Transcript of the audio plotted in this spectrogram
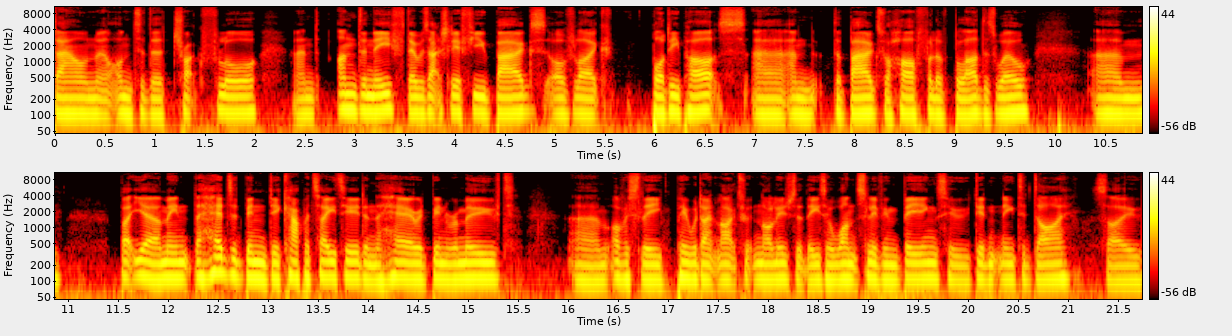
down onto the truck floor and underneath there was actually a few bags of like body parts uh, and the bags were half full of blood as well. Um, but yeah i mean the heads had been decapitated and the hair had been removed. Um, obviously people don't like to acknowledge that these are once living beings who didn't need to die. So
